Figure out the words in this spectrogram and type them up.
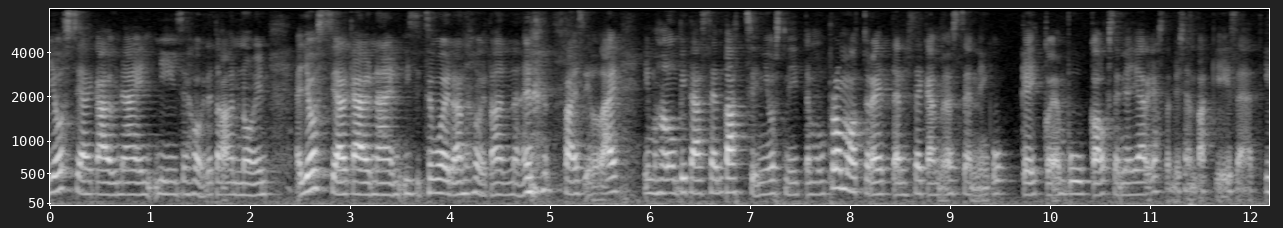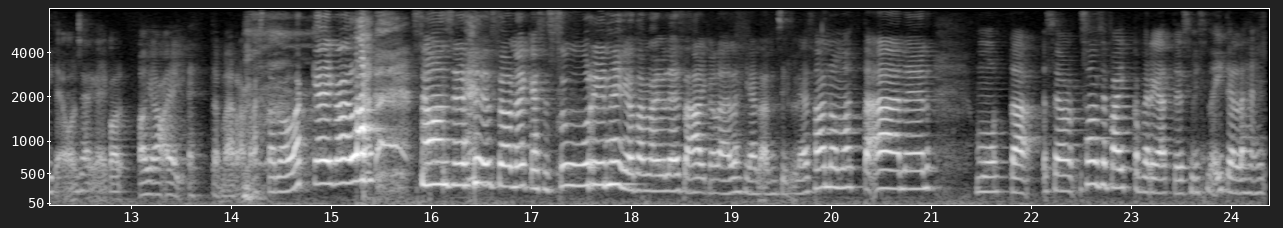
jos siellä käy näin, niin se hoidetaan noin, ja jos siellä käy näin, niin sitten se voidaan hoitaa näin, tai sillä niin mä haluan pitää sen tatsin just niiden mun promoottoreiden sekä myös sen niin kuin keikkojen puukkauksen ja järjestämisen takia se, että itse on siellä keikoilla, ajaa ei, että mä rakastan olla keikoilla. Se on, se, se on ehkä se suurin, jota mä yleensä aika lailla jätän silleen sanomatta ääneen. Mutta se on, se on se paikka periaatteessa, missä mä itse lähden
